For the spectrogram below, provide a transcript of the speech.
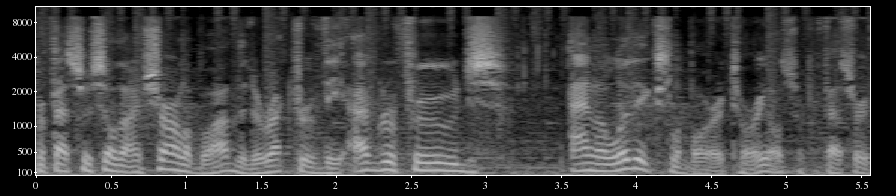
Professor Sylvain Charlebois, the director of the Agri-Foods Analytics Laboratory, also professor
